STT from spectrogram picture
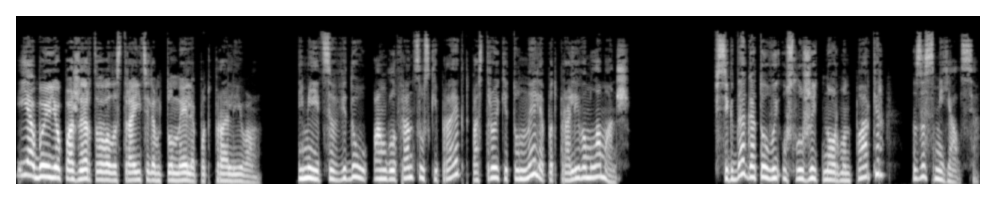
я бы ее пожертвовала строителям туннеля под проливом. Имеется в виду англо-французский проект постройки туннеля под проливом Ла-Манш. Всегда готовый услужить Норман Паркер засмеялся.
